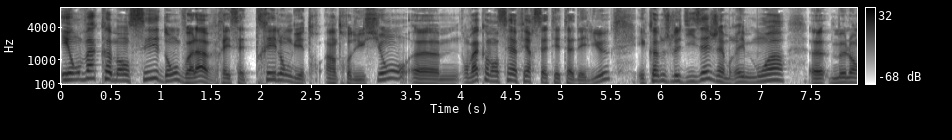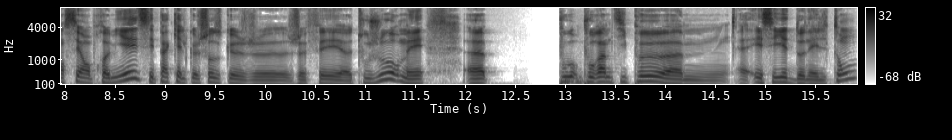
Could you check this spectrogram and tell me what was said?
Et on va commencer, donc voilà, après cette très longue introduction, euh, on va commencer à faire cet état des lieux. Et comme je le disais, j'aimerais moi euh, me lancer en premier. C'est pas quelque chose que je, fais euh, toujours, mais pour, pour un petit peu essayer de donner le ton,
